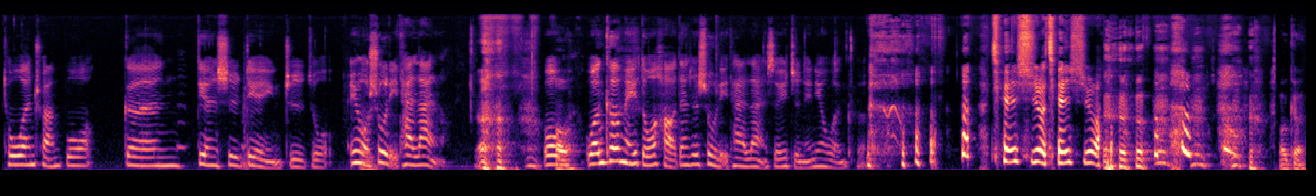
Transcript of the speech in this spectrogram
图文传播跟电视电影制作，因为我数理太烂了。我哦文科没读好，但是数理太烂，所以只能念文科。谦虚了，谦虚了。OK，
